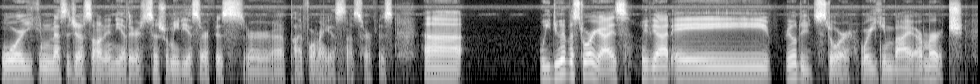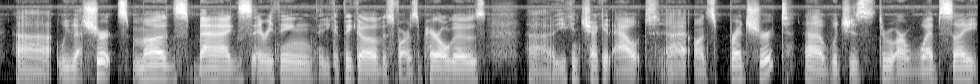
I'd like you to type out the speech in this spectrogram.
or you can message us on any other social media surface or uh, platform, I guess, not surface. Uh, we do have a store, guys. We've got a Real Dude store where you can buy our merch. Uh, we've got shirts, mugs, bags, everything that you can think of as far as apparel goes. Uh, you can check it out uh, on Spreadshirt, uh, which is through our website.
